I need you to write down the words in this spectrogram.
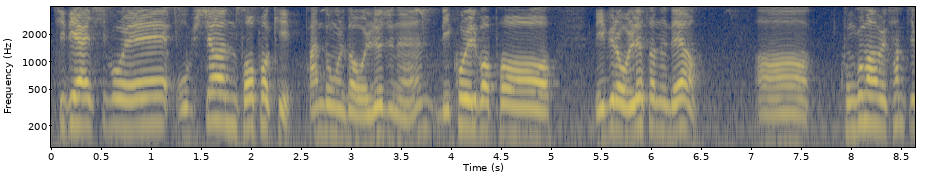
GDR15의 옵션 버퍼 킷 반동을 더 올려주는 리코일 버퍼 리뷰를 올렸었는데요. 어, 궁금함을 참지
